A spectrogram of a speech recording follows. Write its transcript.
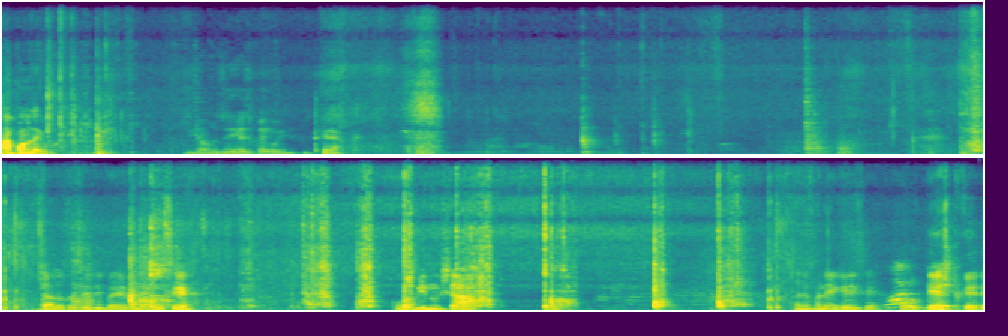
આ કોણ લાવ્યું? ને ઠેક ચાલો તો જયદીપભાઈ બનાવ્યું છે કોબીનું શાક અને મને કહે છે થોડુંક ટેસ્ટ કર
